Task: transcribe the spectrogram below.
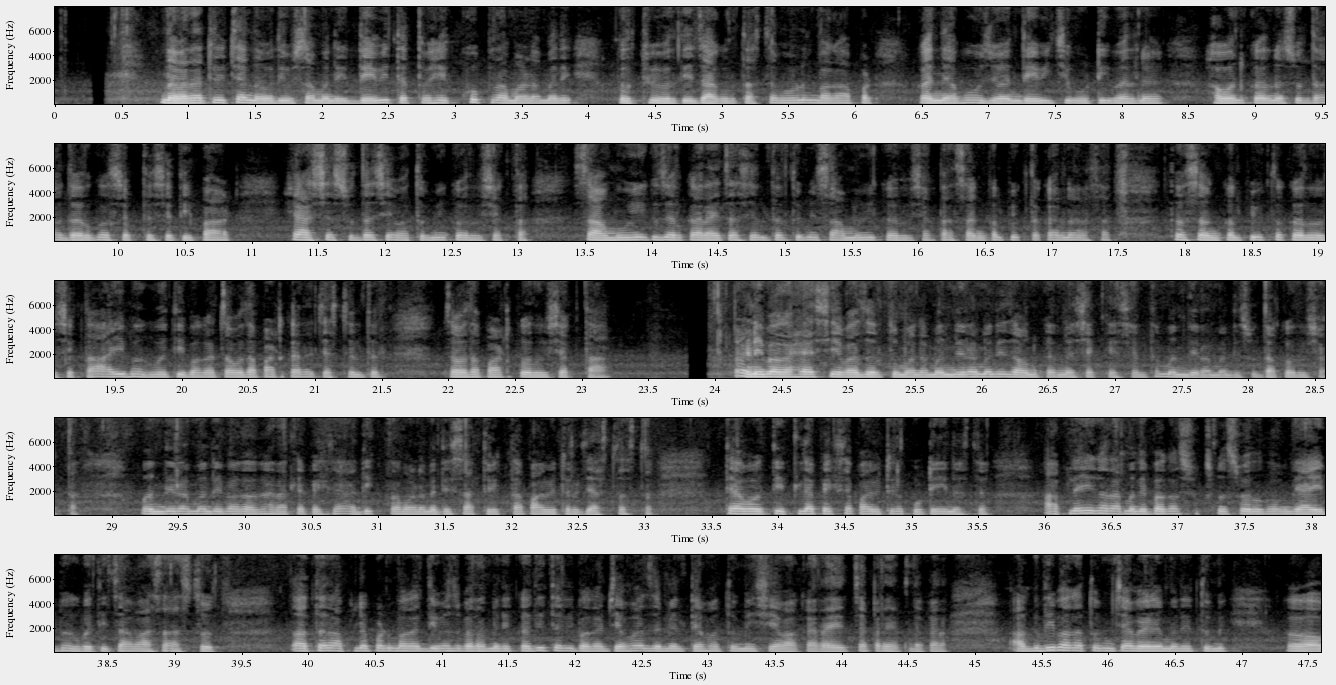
नवरात्रीच्या नऊ दिवसामध्ये देवी तत्व हे खूप प्रमाणामध्ये पृथ्वीवरती जागृत असतं. म्हणून बघा आपण कन्याभोजन देवीची ओटी भरणं हवन करणंसुद्धा दर्ग सप्तशती पाठ ह्या अशासुद्धा सेवा तुम्ही करू शकता. सामूहिक जर करायचं असेल तर तुम्ही सामूहिक करू शकता. संकल्पयुक्त करणार असाल तर संकल्पयुक्त करू शकता. आई भगवती बघा चौदा पाठ करायचे असतील तर चौदा पाठ करू शकता. आणि बघा ह्या सेवा जर तुम्हाला मंदिरामध्ये जाऊन करणं शक्य असेल तर मंदिरामध्ये सुद्धा करू शकता. मंदिरामध्ये बघा घरातल्यापेक्षा अधिक प्रमाणामध्ये सात्विकता पावित्र्य जास्त असतं. त्यावर तिथल्यापेक्षा पावित्र्य कुठेही नसतं. आपल्याही घरामध्ये बघा सूक्ष्म स्वरूपामध्ये आई भगवतीचा वास असतोच. तर आपलं पण बघा दिवसभरामध्ये कधीतरी बघा जेव्हा जमेल तेव्हा तुम्ही सेवा करायचा प्रयत्न करा. अगदी बघा तुमच्या वेळेमध्ये तुम्ही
